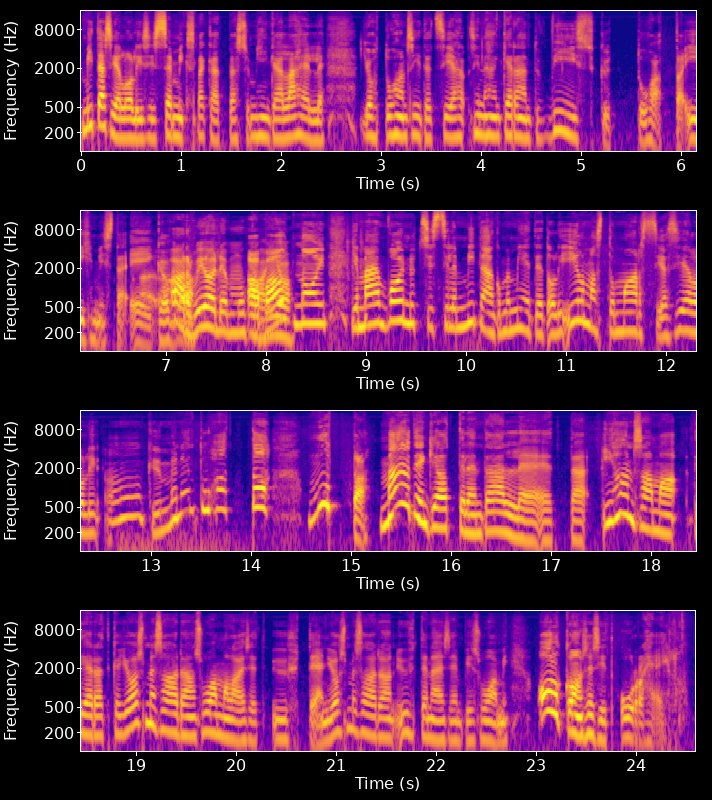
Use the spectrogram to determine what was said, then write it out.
mitä siellä oli siis se, miksi mä et päässyt mihinkään lähelle, johtuuhan siitä, että siinähän kerääntyi 50 000 ihmistä, eikö vaan? Arvioiden mukaan, About jo. noin. Ja mä en voi nyt siis sille mitään, kun mä mietin, että oli ilmastomarssi ja siellä oli mm, 10 000. Mutta mä jotenkin ajattelen tälleen, että ihan sama, tiedätkö, jos me saadaan suomalaiset yhteen, jos me saadaan yhtenäisempi Suomi, olkoon se sitten urheilu.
